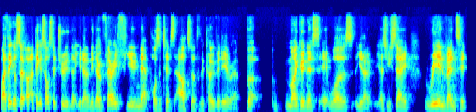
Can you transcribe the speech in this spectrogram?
Well, I think also I think it's also true that you know I mean there are very few net positives out of the COVID era, but my goodness, it was you know as you say reinvented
